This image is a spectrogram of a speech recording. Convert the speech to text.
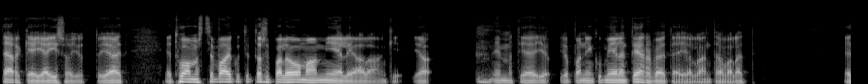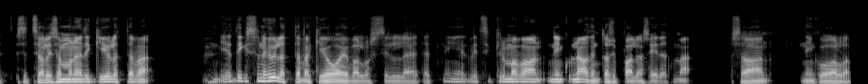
tärkeä ja iso juttu. Ja että, että huomasin, että se vaikutti tosi paljon omaan mielialaankin ja en mä tiedä, jopa niin kuin mielen terveyteen jollain tavalla, että, että sit se oli semmoinen jotenkin yllättävä, jotenkin semmoinen yllättäväkin oivallus silleen, että, että niin, että vitsi, kyllä mä vaan niin kuin nautin tosi paljon siitä, että mä saan niin kuin olla,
